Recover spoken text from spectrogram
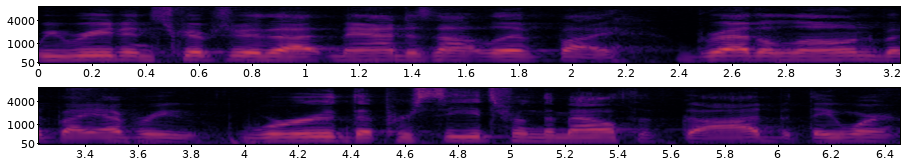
we read in Scripture that man does not live by bread alone, but by every word that proceeds from the mouth of God. But they weren't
